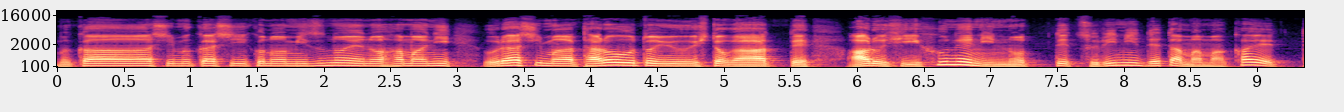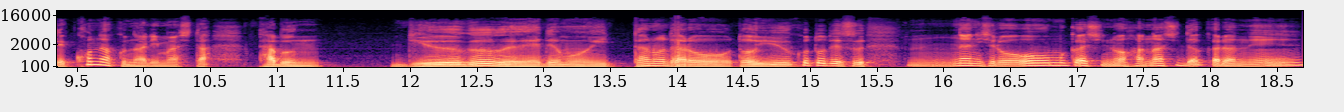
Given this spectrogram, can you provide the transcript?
昔々この水の江の浜に浦島太郎という人があってある日船に乗って釣りに出たまま帰ってこなくなりました。多分竜宮へでも行ったのだろうということです。何しろ大昔の話だからね。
